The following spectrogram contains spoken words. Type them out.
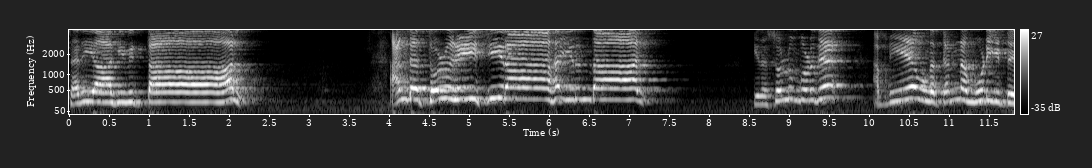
சரியாகிவிட்டால் அந்த தொழுகை சீராக இருந்தால் இதை சொல்லும் பொழுதே அப்படியே உங்கள் கண்ணை மூடிக்கிட்டு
